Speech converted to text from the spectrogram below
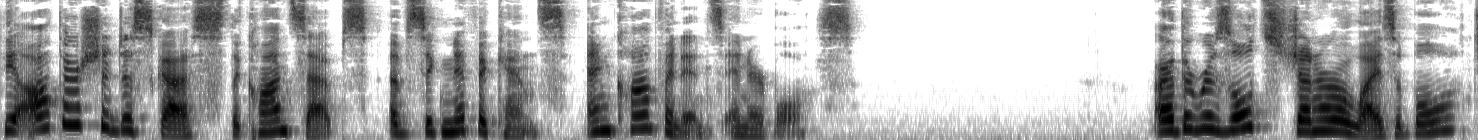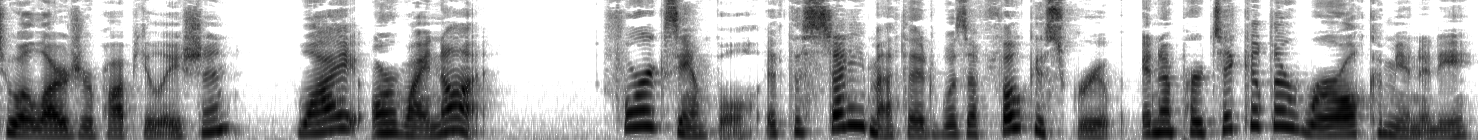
the author should discuss the concepts of significance and confidence intervals. Are the results generalizable to a larger population? Why or why not? For example, if the study method was a focus group in a particular rural community,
